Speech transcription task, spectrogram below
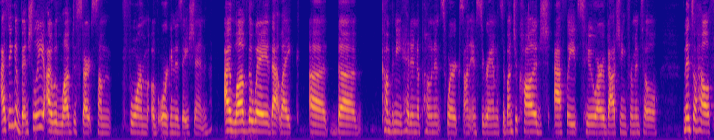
I think eventually I would love to start some form of organization. I love the way that like uh, the company Hidden Opponents works on Instagram. It's a bunch of college athletes who are vouching for mental mental health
